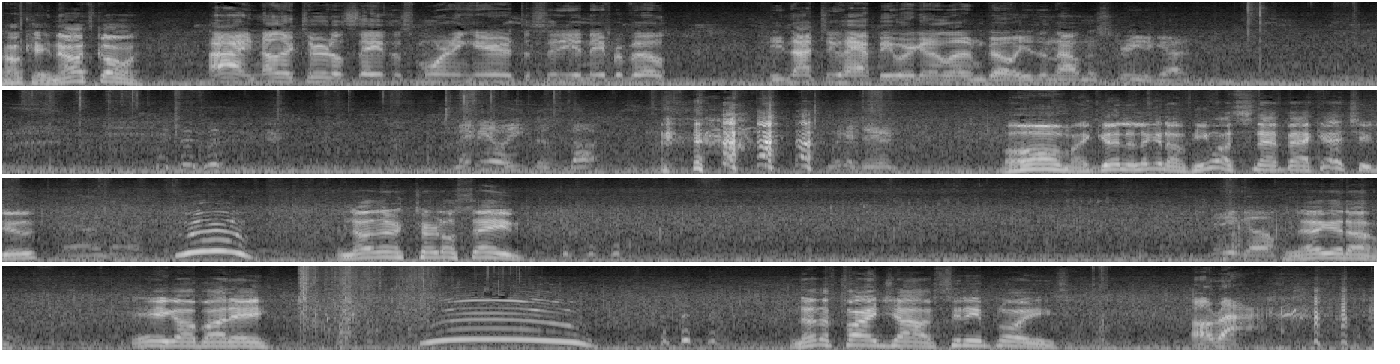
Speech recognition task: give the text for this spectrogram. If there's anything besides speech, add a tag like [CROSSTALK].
Okay, now it's going. All right, another turtle saved this morning here at the city of Naperville. He's not too happy. We're gonna let him go. He's in, out in the street again. [LAUGHS] Maybe he'll eat this duck. [LAUGHS] Look at dude. Oh my goodness, look at him. He wants to snap back at you, dude. Yeah, I know. Woo! Another turtle saved. There you go. Look at him. There you go, buddy. Another fine job, city employees. All right. [LAUGHS]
